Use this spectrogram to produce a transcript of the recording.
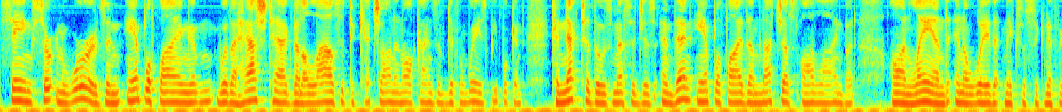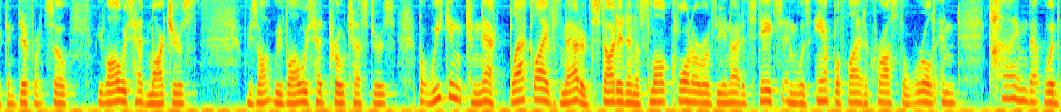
saying certain words and amplifying them with a hashtag that allows it to catch on in all kinds of different ways. People can connect to those messages and then amplify them not just online but on land in a way that makes a significant difference. So we've always had marchers. We've, always had protesters, but we can connect. Black Lives Matter started in a small corner of the United States and was amplified across the world in time that would,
